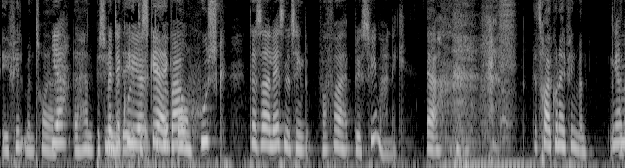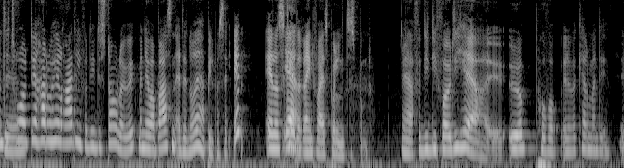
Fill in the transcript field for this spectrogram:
i filmen, tror jeg. Ja, At han besvimer Men det, kunne jeg, det sker det kunne ikke jeg bare bogen. huske, da jeg sad og læste den, og tænkte, hvorfor besvimer han ikke? Ja. det tror jeg kun er i filmen. Jamen, At, det, øh, tror, det har du helt ret i, fordi det står der jo ikke, men jeg var bare sådan, er det noget, jeg har bildt mig selv ind? Eller sker ja. det rent faktisk på et eller andet tidspunkt? Ja, fordi de får jo de her øh, ørepuffer, eller hvad kalder man det? Ja,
